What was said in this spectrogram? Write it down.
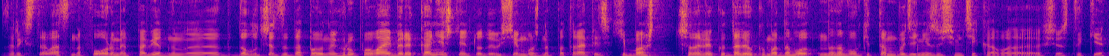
зарэгістравацца на форуме адпаведным далучыцца да пэўнай групы вайберы канешне туды ўсім можна патрапіць хіба ж чалавеку далёкам аднаго на навукі там будзе не зусім цікава все ж таки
